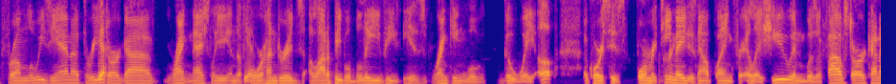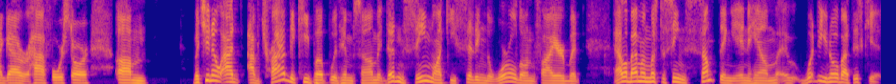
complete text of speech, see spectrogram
from Louisiana, three star guy, ranked nationally in the Yeah. 400s. A lot of people believe he, his ranking will go way up. Of course, his former teammate is now playing for LSU and was a five star kind of guy or a high four star. Um, but you know, I I've tried to keep up with him some. It doesn't seem like he's setting the world on fire, but Alabama must have seen something in him. Uh, What do you know about this kid?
